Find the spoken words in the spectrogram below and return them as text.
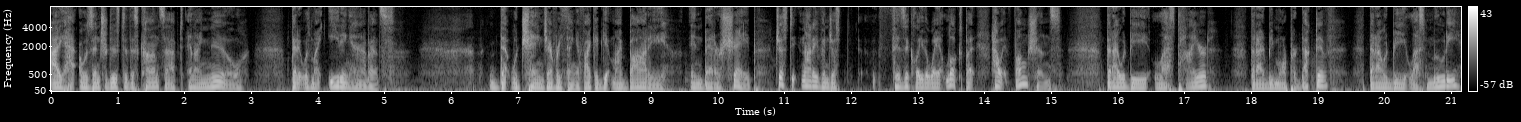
I, ha- I was introduced to this concept, and I knew that it was my eating habits that would change everything. If I could get my body in better shape, just not even just physically the way it looks, but how it functions, that I would be less tired, that I'd be more productive, that I would be less moody,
